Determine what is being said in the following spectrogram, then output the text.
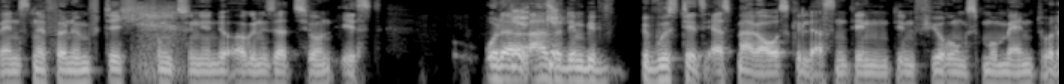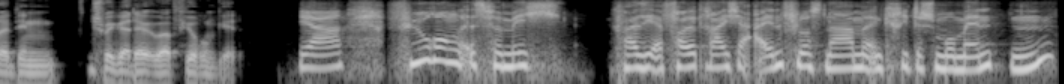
wenn es eine vernünftig funktionierende Organisation ist. Oder hast du den be bewusst jetzt erstmal rausgelassen, den, den Führungsmoment oder den Trigger, der über Führung geht? Ja, Führung ist für mich quasi erfolgreiche Einflussnahme in kritischen Momenten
